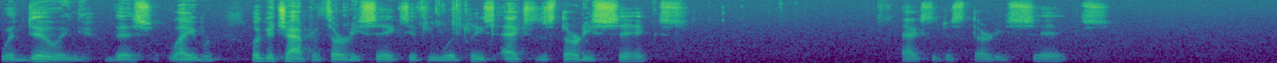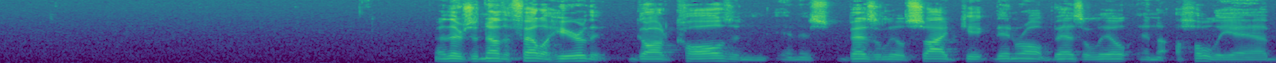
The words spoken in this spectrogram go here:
with doing this labor. Look at chapter 36, if you would, please. Exodus 36. Exodus 36. Now, there's another fellow here that God calls, and, and is Bezalel's sidekick. Then wrought Bezalel and Aholiab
